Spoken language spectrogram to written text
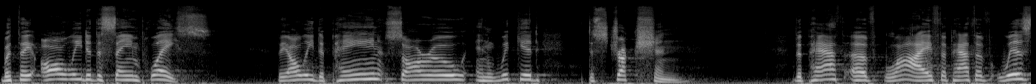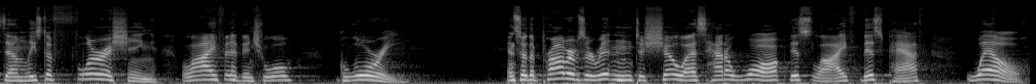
but they all lead to the same place. They all lead to pain, sorrow, and wicked destruction. The path of life, the path of wisdom, leads to flourishing, life, and eventual glory. And so the Proverbs are written to show us how to walk this life, this path, well.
